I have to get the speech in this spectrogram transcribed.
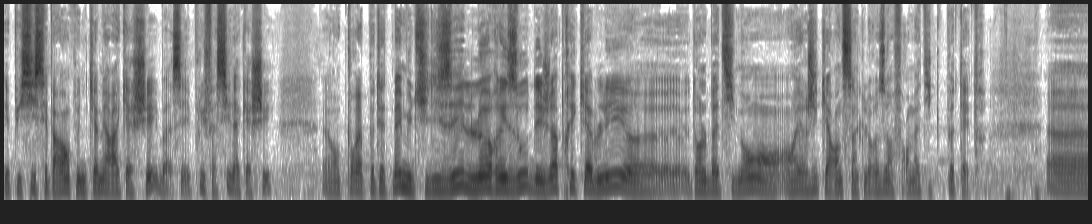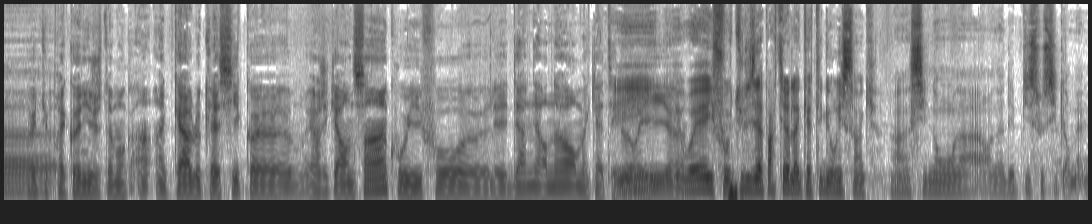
Et puis si c'est par exemple une caméra cachée, bah, c'est plus facile à cacher. on pourrait peut-être même utiliser le réseau déjà pré-câblé dans le bâtiment en RJ45, le réseau informatique peut-être. Oui, tu préconises justement un, câble classique RJ45 ou il faut les dernières normes, catégories Oui, il faut utiliser à partir de la catégorie 5, hein, sinon on a, on a, des petits soucis quand même.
